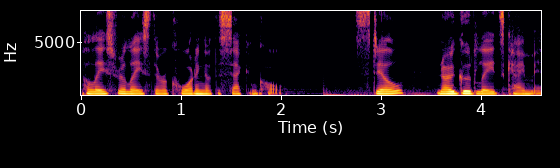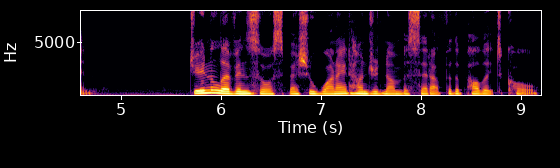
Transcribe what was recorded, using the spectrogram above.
police released the recording of the second call. Still, no good leads came in. June 11 saw a special 1 800 number set up for the public to call.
